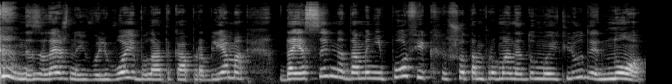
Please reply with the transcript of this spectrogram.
незалежної вольової була така проблема. Да, я сильна, да мені пофіг, що там про мене думають люди. Но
